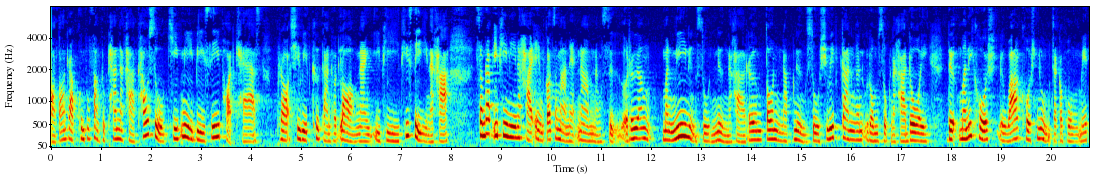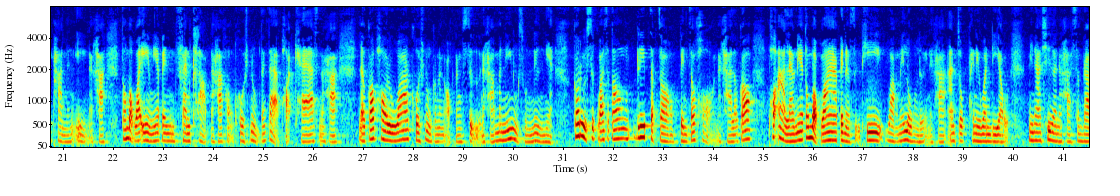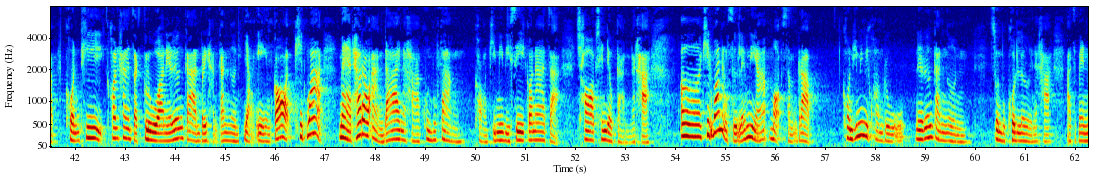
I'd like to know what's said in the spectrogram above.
อต้อนรับคุณผู้ฟังทุกท่านนะคะ เข้าสู่ Keep Me Busy Podcast เพราะชีวิตคือการทดลองใน EP ที่ 4 นะคะสำหรับ EP นี้นะคะ เอมก็จะมาแนะนำหนังสือเรื่อง Money 101 นะคะ เริ่มต้นนับหนึ่งสู่ชีวิตการเงินอุดมสุขนะคะ โดย The Money Coach หรือว่าโคชหนุ่มจักรพงศ์เมธพันธ์นั่นเองนะคะ ต้องบอกว่าเอมเนี่ยเป็นแฟนคลับนะคะของโคชหนุ่มตั้งแต่พอดแคสต์นะคะ แล้วก็พอรู้ว่าโคชหนุ่มกำลังออกหนังสือนะคะ Money 101 เนี่ย ก็รู้สึกว่าจะต้องรีบจับจองเป็นเจ้าของนะคะ แล้วก็พออ่านแล้วเนี่ยต้องบอกว่าเป็นหนังสือที่วางไม่ลงเลยนะคะ อ่านจบภายในวันเดียวไม่น่าเชื่อนะคะสำหรับคนที่ค่อนข้างจะกลัวในเรื่องการบริหารการเงินอย่างเอมก็คิดว่าแหมถ้าเราอ่านได้นะคะ คุณผู้ฟังของคิมีบีซีก็น่าจะชอบเช่นเดียวกันนะคะคิดว่าหนังสือเล่มนี้เหมาะสำหรับคนที่ไม่มีความรู้ในเรื่องการเงิน ส่วนบุคคลเลยนะคะ อาจจะเป็น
